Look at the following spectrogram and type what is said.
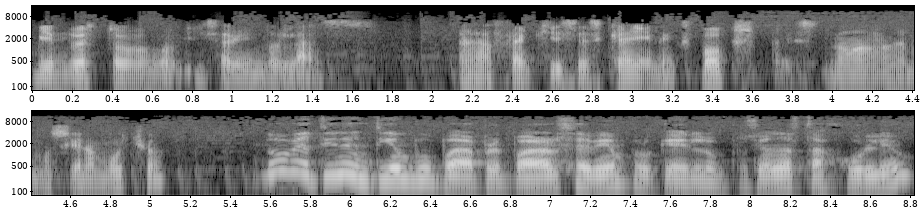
viendo esto y sabiendo las uh, franquicias que hay en Xbox, pues no me emociona mucho. Todavía tienen tiempo para prepararse bien porque lo pusieron hasta julio.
